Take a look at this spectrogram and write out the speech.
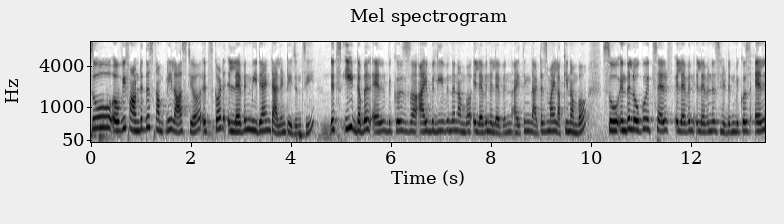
So uh, we founded this company last year. It's called Eleven Media and Talent Agency. Mm. It's E double L because uh, I believe in the number eleven eleven. I think that is my lucky number. So in the logo itself, eleven eleven is hidden because L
